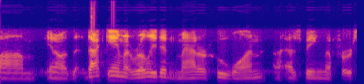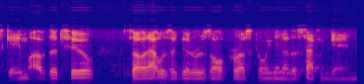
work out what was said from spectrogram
um, you know, th- that game it really didn't matter who won uh, as being the first game of the two. So that was a good result for us going into the second game.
